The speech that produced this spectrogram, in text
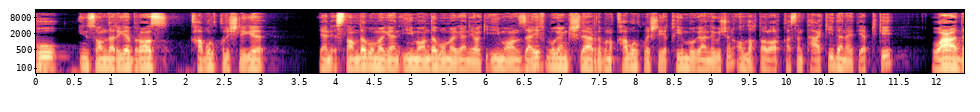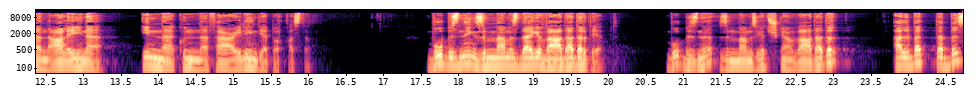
bu insonlarga biroz qabul qilishligi ya'ni islomda bo'lmagan iymonda bo'lmagan yoki iymoni zaif bo'lgan kishilarni buni qabul qilishligi qiyin bo'lganligi uchun alloh taolo orqasidan ta'kidan aytyaptiki va'dan alayna inna kunna fa'ilin deyapti orqasidan. Bu bizning zimmamizdagi va'dadir deyapti. Bu bizni zimmamizga tushgan va'dadir. Albatta biz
